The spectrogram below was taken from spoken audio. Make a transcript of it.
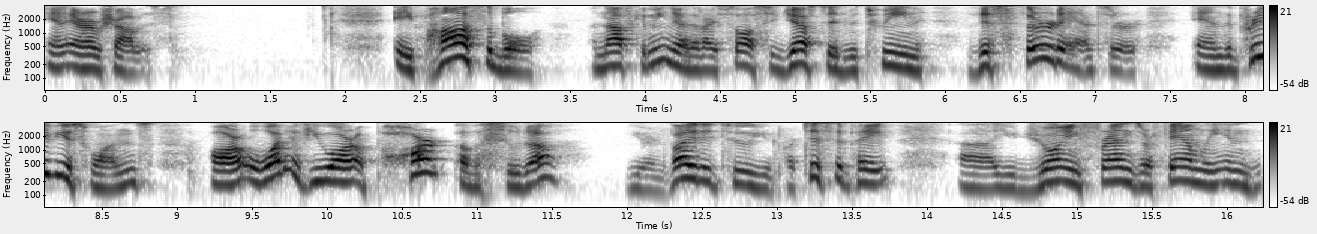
and Erev Shabbos. A possible nafkamina that I saw suggested between this third answer and the previous ones are what if you are a part of a Suda, you're invited to, you participate, uh, you join friends or family in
